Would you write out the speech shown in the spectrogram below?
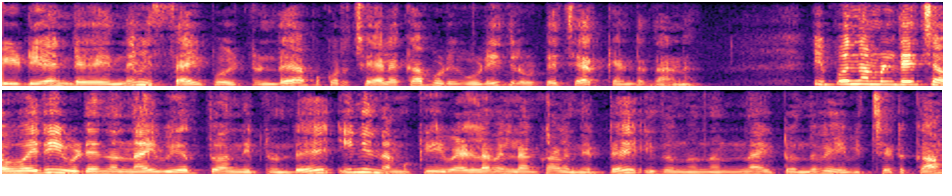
വീഡിയോ എന്റെ കയ്യിൽ നിന്ന് മിസ്സായി പോയിട്ടുണ്ട്. അപ്പോൾ കുറച്ച് ഏലക്കാപ്പൊടി കൂടി ഇതിലോട്ട് ചേർക്കേണ്ടതാണ്. ഇപ്പോൾ നമ്മളുടെ ചവരി ഇവിടെ നന്നായി വീർത്ത് വന്നിട്ടുണ്ട്. ഇനി നമുക്ക് ഈ വെള്ളമെല്ലാം കളഞ്ഞിട്ട് ഇതൊന്ന് നന്നായിട്ടൊന്ന് വേവിച്ചെടുക്കാം.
